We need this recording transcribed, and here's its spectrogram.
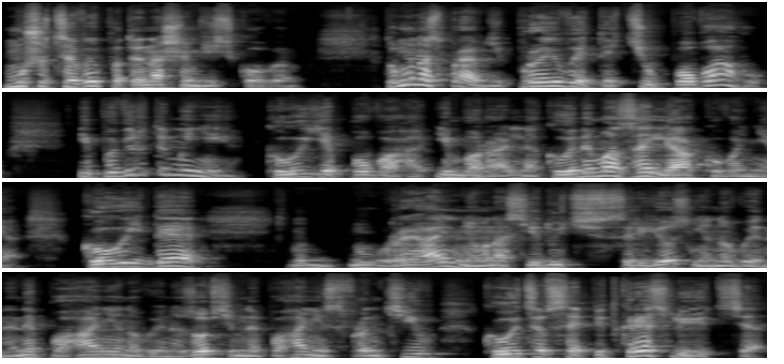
Тому що це виплати нашим військовим. Тому насправді проявити цю повагу, і повірте мені, коли є повага і моральна, коли нема залякування, коли йде ну, ну реально, у нас йдуть серйозні новини, непогані новини, зовсім непогані з фронтів, коли це все підкреслюється.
